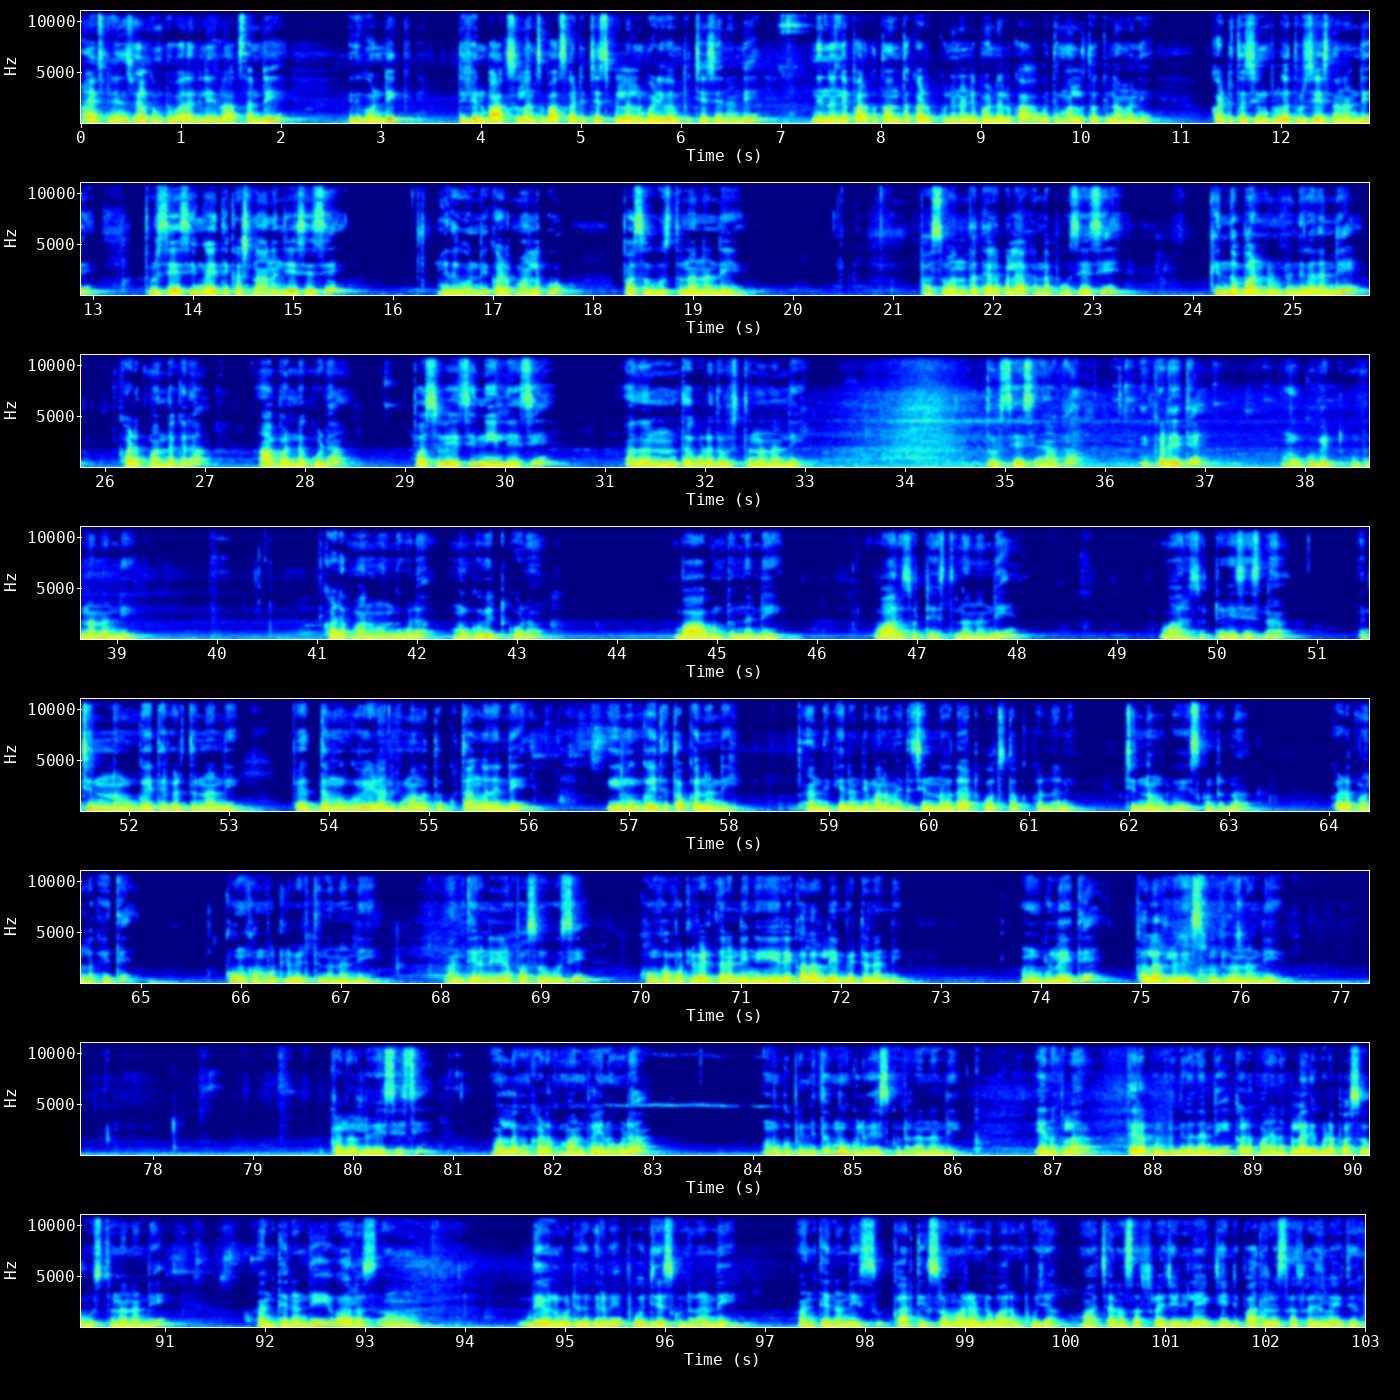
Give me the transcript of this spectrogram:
Hi friends welcome to Vara village vlogs అండి. ఇదిగోండి tiffin box lunch box కట్టించేసి పిల్లలను బడి పంపించేసానండి. నిన్ననే పరకతో అంతా కడుక్కునేనండి బండలు కాకపోతే మళ్ళీ తొక్కినామని కట్టుతో సింపుల్గా తుడిచేసినానండి. తుడిచేసి ఇంకైతే ఇక్కడ స్నానం చేసేసి ఇదిగోండి కడప మళ్ళకు పసుపు పూస్తున్నానండి. పసుపు అంతా తెరప లేకుండా పూసేసి కింద బండ ఉంటుంది కదండి కడప మన దగ్గర. ఆ బండకు కూడా పసుపు వేసి నీళ్ళు వేసి అదంతా కూడా తుడుస్తున్నానండి. తుడిచేసినాక ఇక్కడైతే ముగ్గు పెట్టుకుంటున్నానండి. కడప మన ముందు కూడా ముగ్గు పెట్టుకోవడం బాగుంటుందండి. వార చుట్టూ వేస్తున్నానండి. వార చుట్టూ వేసేసిన చిన్న ముగ్గు అయితే పెడుతున్నాండి పెద్ద ముగ్గు వేయడానికి మళ్ళీ తొక్కుతాం కదండి. ఈ ముగ్గు అయితే తొక్కనండి. అందుకేనండి మనమైతే చిన్నగా దాటుకోవచ్చు తొక్కకుండా అని చిన్న ముగ్గు వేసుకుంటున్నా. కడపమల్లకైతే కుంకుమ బొట్లు పెడుతున్నానండి. అంతేనండి నేను పసుపు పూసి కుంకుమ బొట్లు పెడతానండి. ఇంకా వేరే కలర్లు ఏం పెట్టానండి. ముగ్గులు అయితే కలర్లు వేసుకుంటున్నానండి. కలర్లు వేసేసి మళ్ళీ కడపమాన్ పైన కూడా ముగ్గు పిండితో ముగ్గులు వేసుకుంటున్నానండి. వెనకల తెరపు ఉంటుంది కదండి కడప వెనకలు అది కూడా పసుపు పూస్తున్నానండి. అంతేనండి వాళ్ళ దేవుని గుడి దగ్గరవి పూజ చేసుకుంటానండి. అంతేనండి కార్తీక సోమవారం రెండో వారం పూజ. మా ఛానల్ సబ్స్క్రైబ్ చేయండి లైక్ చేయండి పాత సబ్స్క్రైబ్ లైక్ చేయండి.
